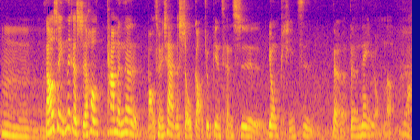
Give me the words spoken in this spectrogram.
嗯，然后所以那个时候他们那保存下来的手稿就变成是用皮质的的内容了。哇，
